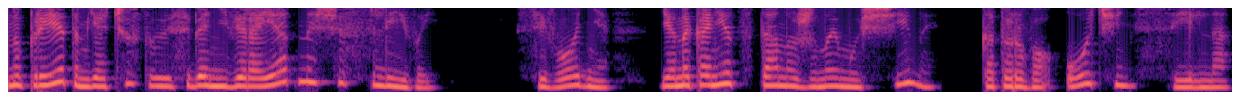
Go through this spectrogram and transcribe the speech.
но при этом я чувствую себя невероятно счастливой. Сегодня я, наконец, стану женой мужчины, которого очень сильно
